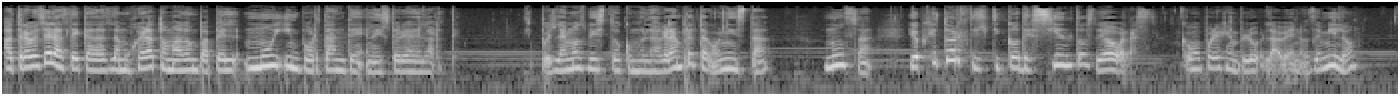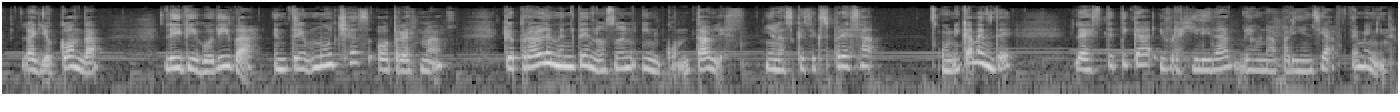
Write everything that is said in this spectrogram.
A través de las décadas, la mujer ha tomado un papel muy importante en la historia del arte, pues la hemos visto como la gran protagonista, musa y objeto artístico de cientos de obras, como por ejemplo la Venus de Milo, la Gioconda, Lady Godiva, entre muchas otras más, que probablemente no son incontables y en las que se expresa únicamente la estética y fragilidad de una apariencia femenina.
